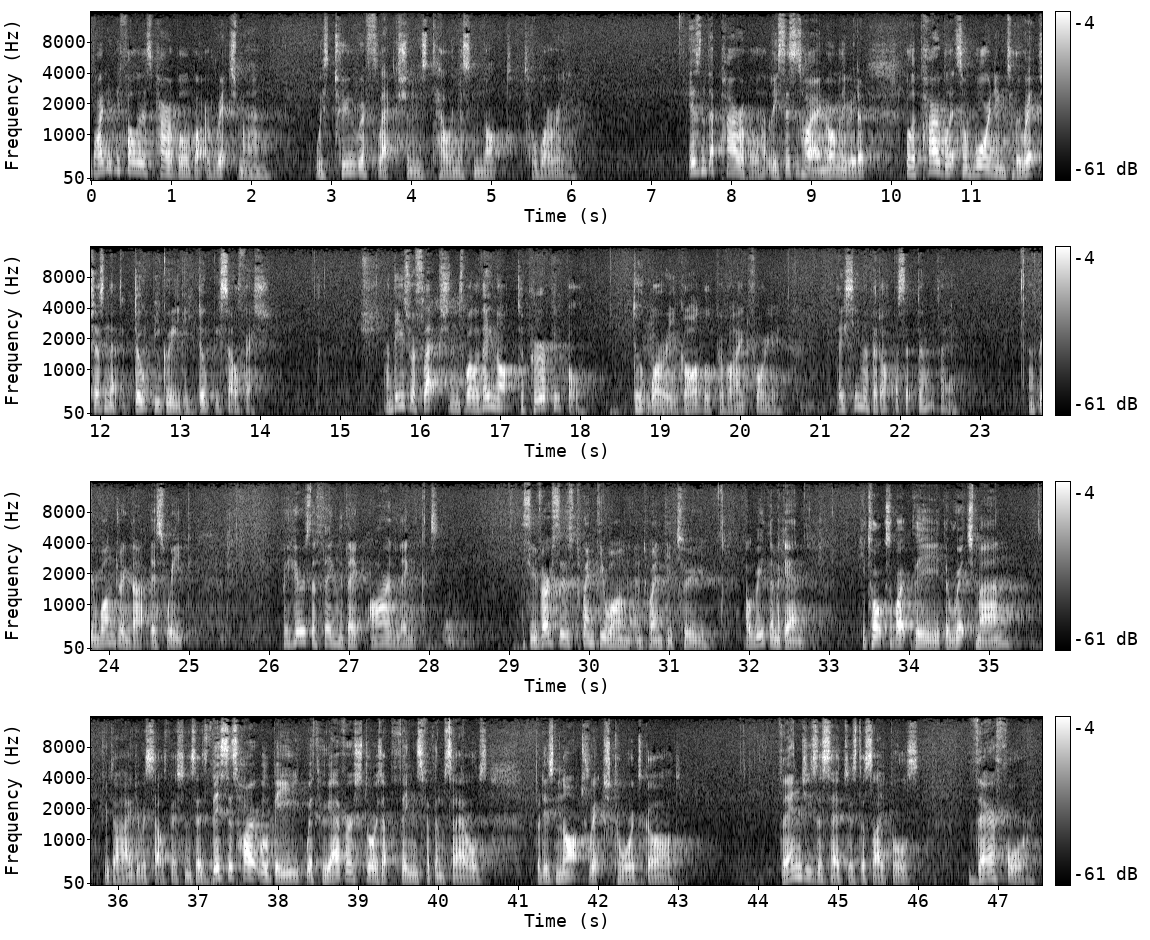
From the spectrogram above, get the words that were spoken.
Why did he follow this parable about a rich man with two reflections telling us not to worry? Isn't the parable, at least this is how I normally read it, well, the parable, it's a warning to the rich, isn't it? Don't be greedy, don't be selfish. And these reflections, well, are they not to poor people? Don't worry, God will provide for you. They seem a bit opposite, don't they? I've been wondering that this week. But here's the thing they are linked. See, verses 21 and 22, I'll read them again. He talks about the, the rich man who died, who was selfish, and says, This is how it will be with whoever stores up things for themselves, but is not rich towards God. Then Jesus said to his disciples, Therefore,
